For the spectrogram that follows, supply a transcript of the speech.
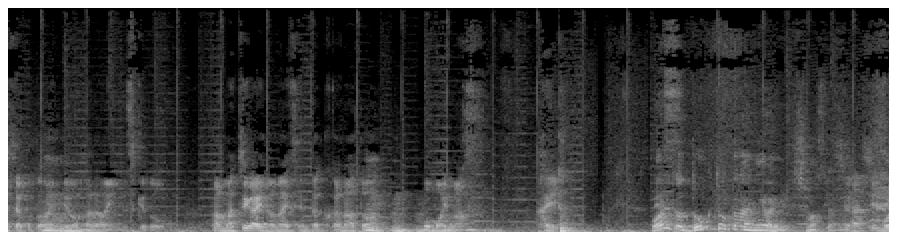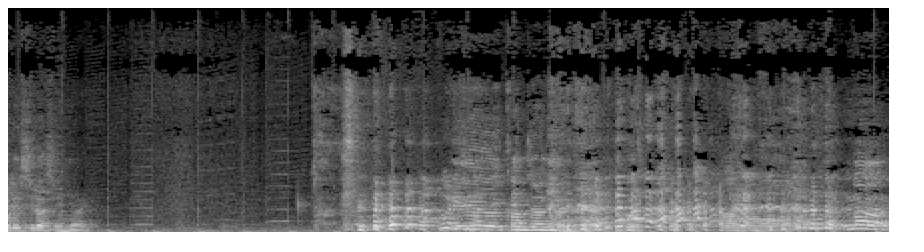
したことないんでわからないんですけど、まあ、間違いのない選択かなとは思います、はい割と独特な匂いしますよね。ポリシらしい匂い。っていう感じの匂いですね。あのー、まあ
